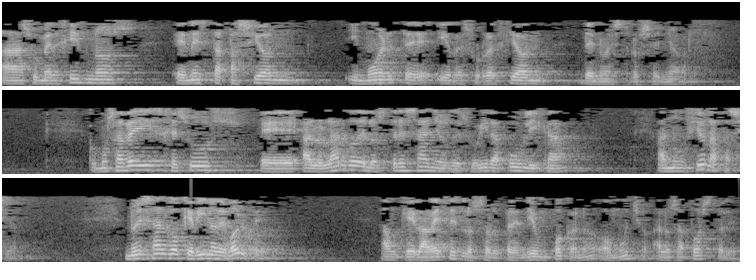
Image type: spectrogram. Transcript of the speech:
a sumergirnos en esta pasión y muerte y resurrección de nuestro Señor. Como sabéis, Jesús eh, a lo largo de los tres años de su vida pública anunció la pasión. No es algo que vino de golpe, aunque a veces los sorprendió un poco, ¿no? O mucho a los apóstoles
